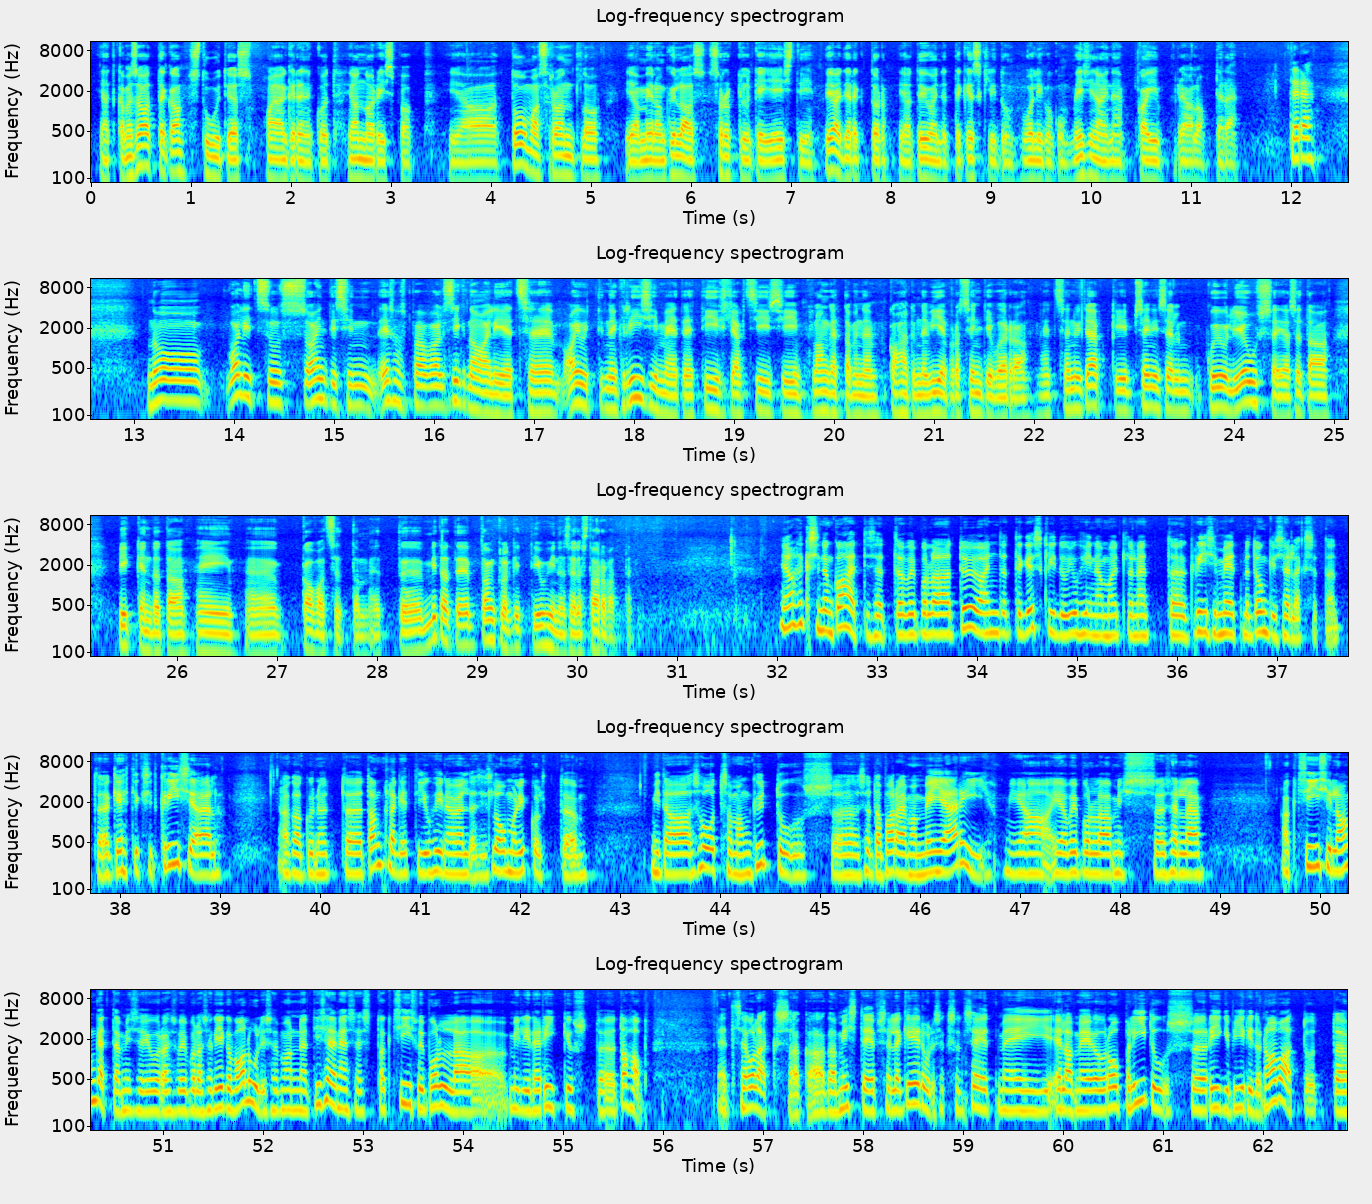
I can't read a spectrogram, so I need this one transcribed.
jätkame saatega, stuudios ajakirjanikud Janno Rispap ja Toomas Randlo ja meil on külas Circle K Eesti peadirektor ja Tööandjate Keskliidu volikogu esinaine Kai Realo, tere. tere no valitsus andis siin esmaspäeval signaali, et see ajutine kriisimeede, diisliaktsiisi langetamine kahekümne viie protsendi võrra, et see nüüd jääbki senisel kujul jõusse ja seda pikendada ei äh, kavatseta, et äh, mida te tanklaketi juhina sellest arvate? jah, eks siin on kahetised, võib-olla Tööandjate Keskliidu juhina ma ütlen, et äh, kriisimeetmed ongi selleks, et nad kehtiksid kriisi ajal. aga kui nüüd tanklaketi juhina öelda, siis loomulikult äh, mida soodsam on kütus, seda parem on meie äri ja, ja võib-olla, mis selle aktsiisi langetamise juures võib-olla see kõige valulisem on, et iseenesest aktsiis võib olla, milline riik just tahab. et see oleks, aga, aga mis teeb selle keeruliseks, on see, et me ei, elame Euroopa Liidus, riigipiirid on avatud.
